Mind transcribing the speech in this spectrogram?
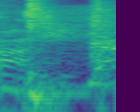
Uh.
